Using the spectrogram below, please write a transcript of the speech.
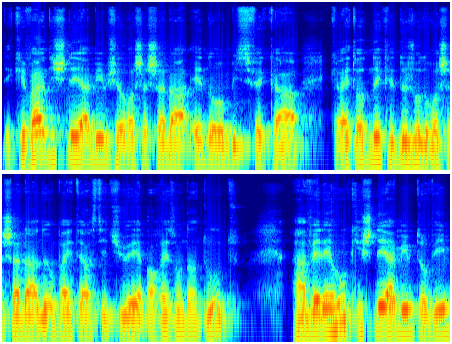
des Kevan Dishne Amim Shel Rosh Hashanah Eno Misfeka, car étant donné que les deux jours de Rosh Hashanah n'ont pas été institués en raison d'un doute, Amim Tovim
